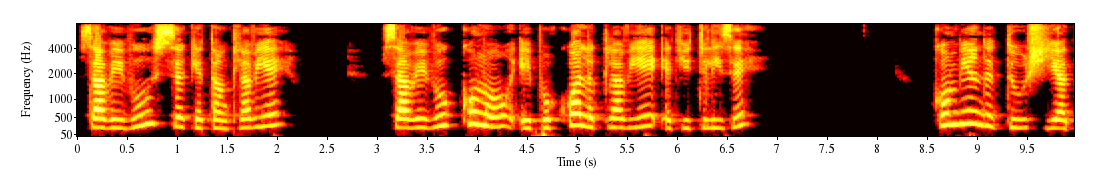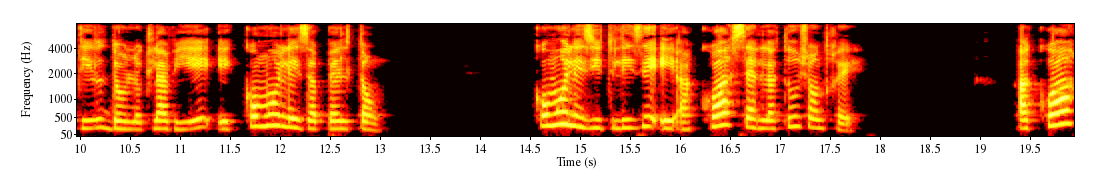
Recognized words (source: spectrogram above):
savez-vous ce qu'est un clavier? Savez-vous comment et pourquoi le clavier est utilisé? Combien de touches y a-t-il dans le clavier et comment les appelle-t-on? Comment les utiliser et à quoi sert la touche entrée? À quoi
